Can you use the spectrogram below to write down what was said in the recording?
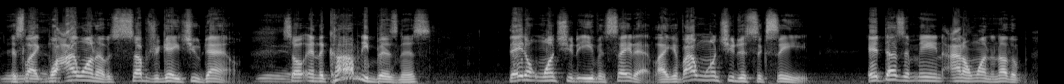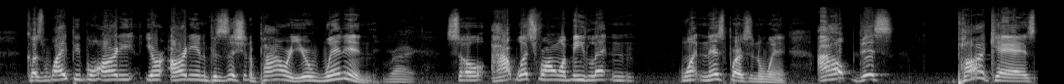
It's like, well, I want to subjugate you down. Yeah. So in the comedy business, they don't want you to even say that. Like, if I want you to succeed, it doesn't mean I don't want another. Because white people already, you're already in a position of power. You're winning. right. So how, what's wrong with me letting wanting this person to win? I hope this podcast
